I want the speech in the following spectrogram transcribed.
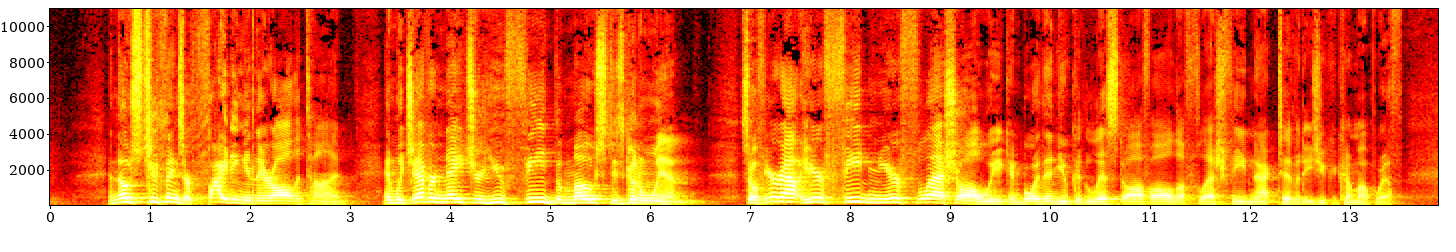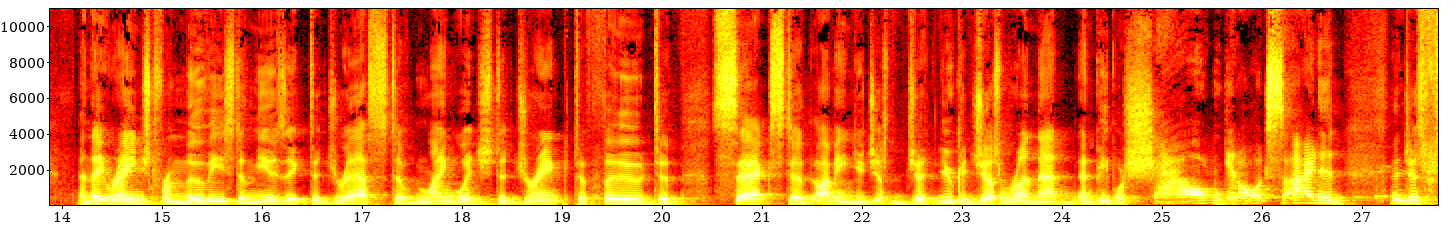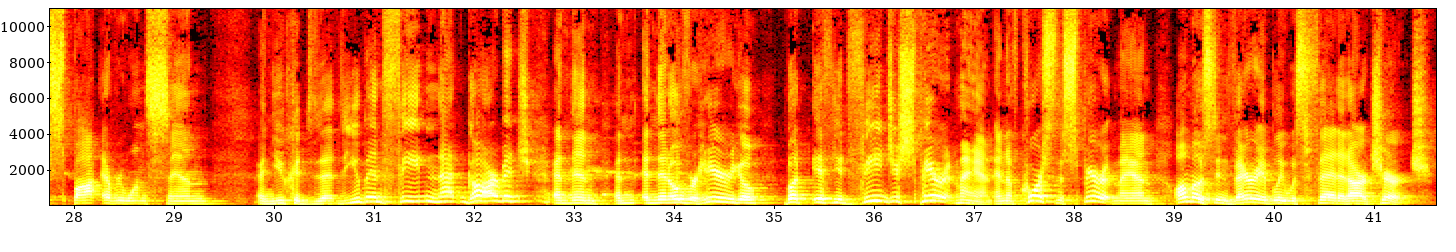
And those two things are fighting in there all the time. And whichever nature you feed the most is going to win. So if you're out here feeding your flesh all week, and boy, then you could list off all the flesh feeding activities you could come up with. And they ranged from movies to music to dress to language to drink to food to sex to i mean you just, just, you could just run that and people shout and get all excited and just spot everyone's sin. And you could you've been feeding that garbage? And then and, and then over here you go but if you'd feed your spirit man and of course the spirit man almost invariably was fed at our church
